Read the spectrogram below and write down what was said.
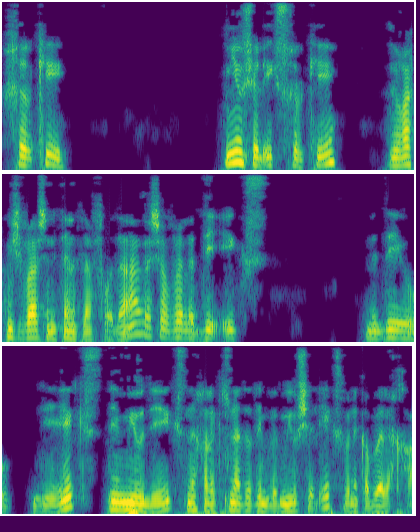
חלקי. מיו של x חלקי, זו רק משוואה שניתנת להפרדה, זה שווה ל-dx ל-d הוא dx, d מיו dx, נחלק שני הצדדים במיו של x ונקבל 1.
